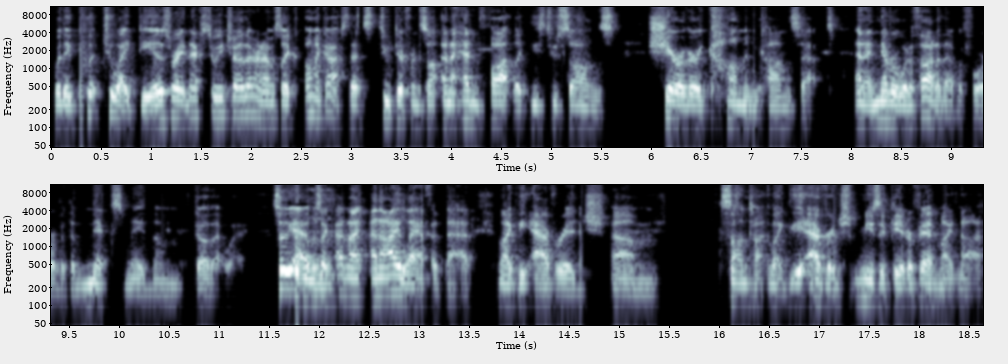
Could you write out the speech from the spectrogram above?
where they put two ideas right next to each other, and I was like, oh my gosh, that's two different songs. And I hadn't thought like these two songs share a very common concept. And I never would have thought of that before, but the mix made them go that way. So yeah, it was like, and I and I laugh at that. Like the average um, Sondheim, like the average music theater fan might not,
